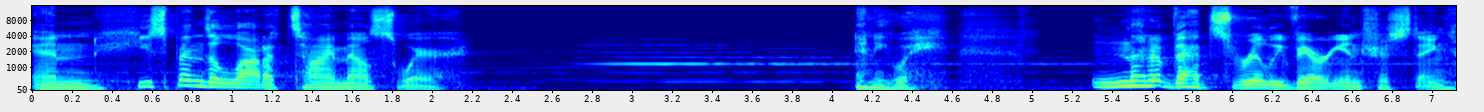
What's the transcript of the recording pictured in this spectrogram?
and he spends a lot of time elsewhere. Anyway, none of that's really very interesting.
